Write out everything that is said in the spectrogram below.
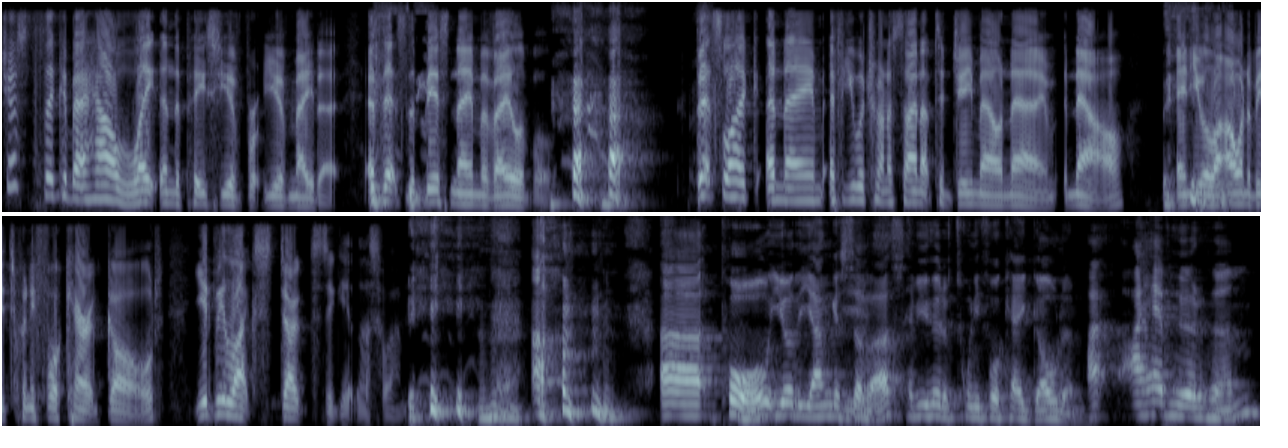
just think about how late in the piece you've you've made it. If that's the best name available. That's like a name if you were trying to sign up to Gmail name now and you were like, I want to be 24 karat gold, you'd be like stoked to get this one. um, uh, Paul, you're the youngest of us. Have you heard of 24K Golden? I, I have heard of him,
